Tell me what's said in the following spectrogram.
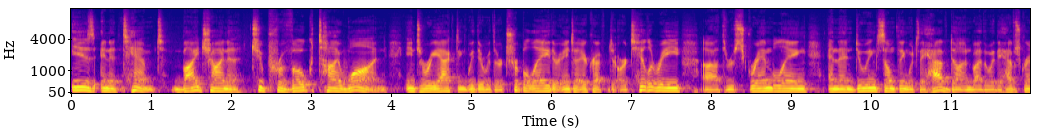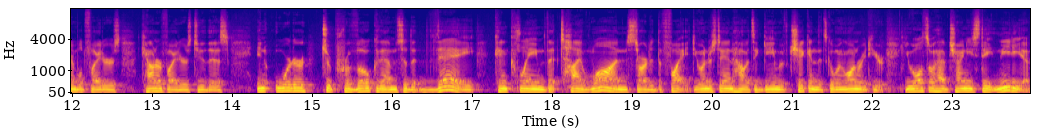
is an attempt by China to provoke Taiwan into reacting, either with their AAA, their anti aircraft artillery, uh, through scrambling, and then doing something which they have done, by the way, they have scrambled fighters, counterfighters to this, in order to provoke them so that they can claim that Taiwan started the fight. Do you understand how it's a game of chicken that's going on right here? You also have Chinese state media,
